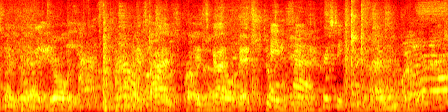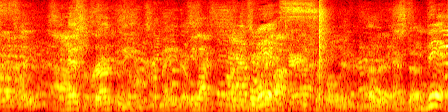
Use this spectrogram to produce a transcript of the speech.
Looks like ravioli. It's got, it's got vegetables in it. Uh, Christy. It has broccoli and tomato. Now this, Other stuff. this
